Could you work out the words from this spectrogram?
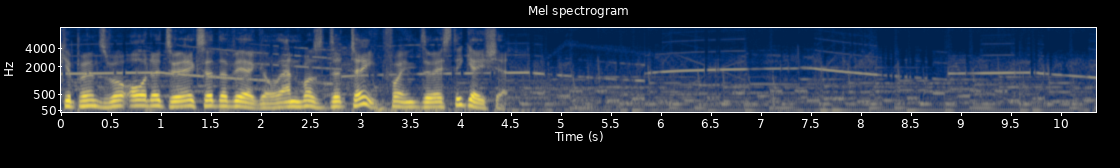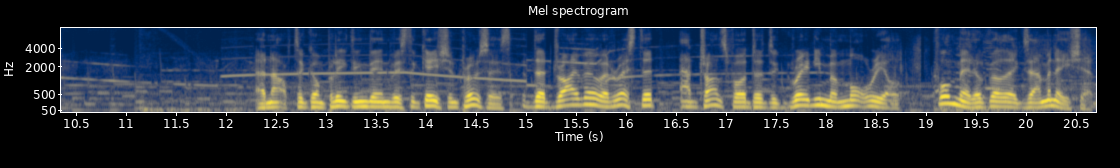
Occupants were ordered to exit the vehicle and was detained for investigation. And after completing the investigation process, the driver was arrested and transported to Grady Memorial for medical examination.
